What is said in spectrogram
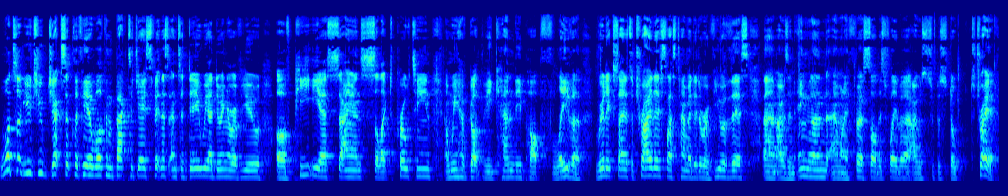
What's up YouTube, Jack Sutcliffe here, welcome back to JS Fitness and today we are doing a review of PEScience Select Protein and we have got the Cake Pop flavor. Really excited to try this, last time I did a review of this um, I was in England and when I first saw this flavor I was super stoked to try it.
